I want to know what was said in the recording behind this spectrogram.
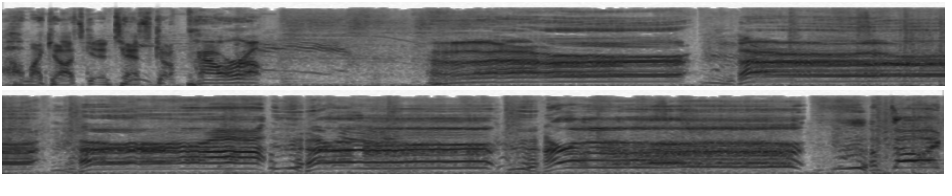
Oh my God, it's getting intense. Gotta power up. I'm going!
